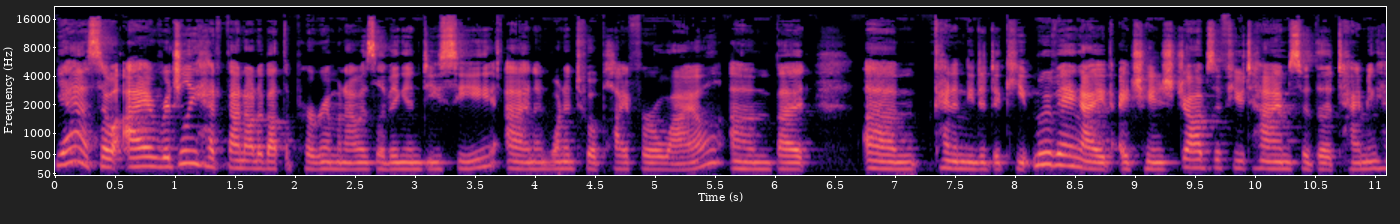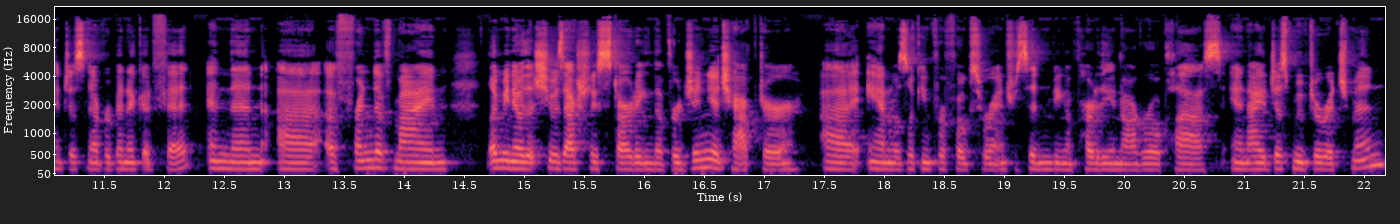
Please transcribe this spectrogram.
Yeah, so I originally had found out about the program when I was living in DC and I wanted to apply for a while, um, but um, kind of needed to keep moving. I, I, changed jobs a few times, so the timing had just never been a good fit. And then uh, a friend of mine let me know that she was actually starting the Virginia chapter uh, and was looking for folks who were interested in being a part of the inaugural class. And I had just moved to Richmond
